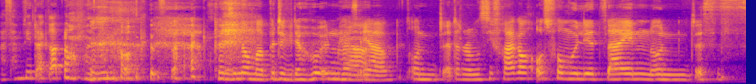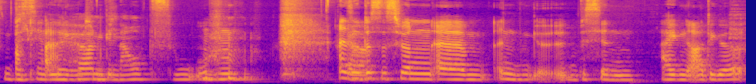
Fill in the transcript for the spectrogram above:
was haben Sie da gerade nochmal genau gesagt? Können Sie noch mal bitte wiederholen, was Ja. ja. Und äh, dann muss die Frage auch ausformuliert sein und es ist ein Und bisschen alle eigentümlich. hören genau zu. Also Ja. das ist schon ähm, ein, äh, ein bisschen eigenartiger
